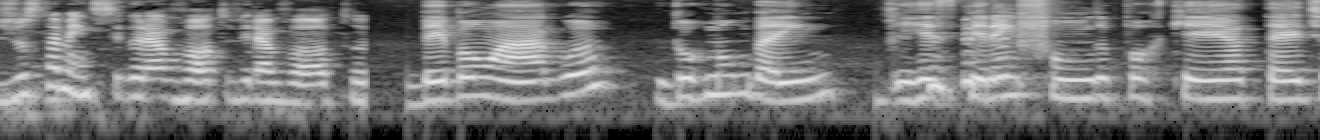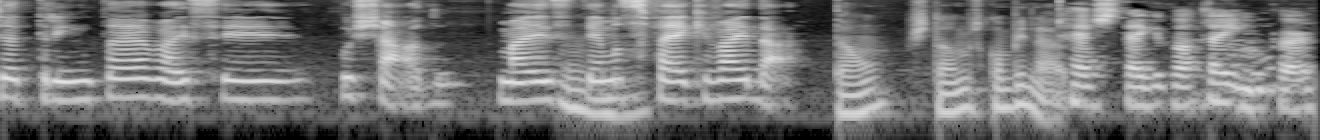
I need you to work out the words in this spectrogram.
justamente segurar voto, virar voto. Bebam água, durmam bem e respirem fundo, porque até dia 30 vai ser puxado. Mas Uhum. temos fé que vai dar. Então, estamos combinados. Hashtag vota ímpar.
